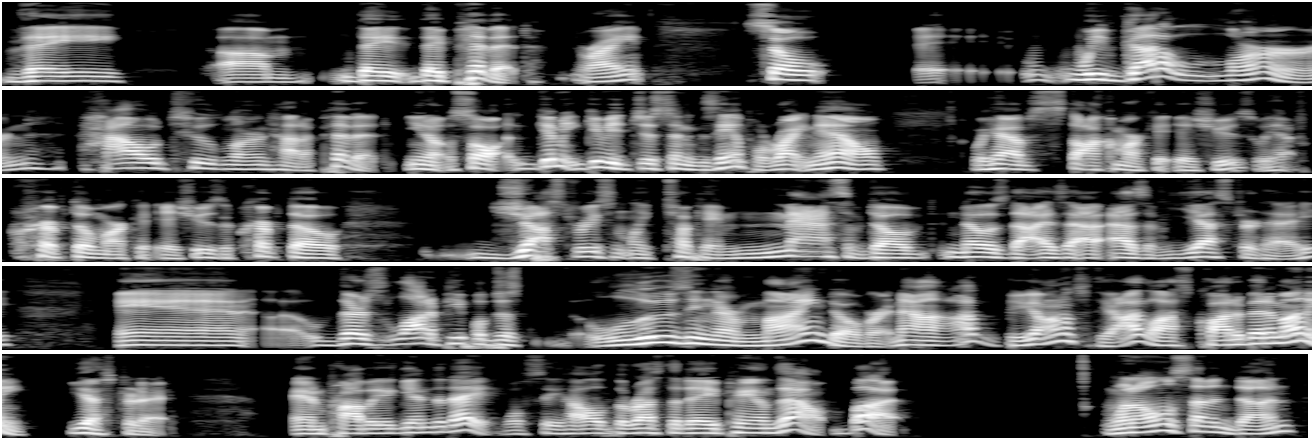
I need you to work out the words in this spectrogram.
they um, they they pivot, right? So eh, we've got to learn how to learn how to pivot. You know, so give me give you just an example. Right now, we have stock market issues, we have crypto market issues. The crypto just recently took a massive dove nosedive as of yesterday. And uh, there's a lot of people just losing their mind over it. Now, I'll be honest with you, I lost quite a bit of money yesterday and probably again today. We'll see how the rest of the day pans out. But when all is said and done,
